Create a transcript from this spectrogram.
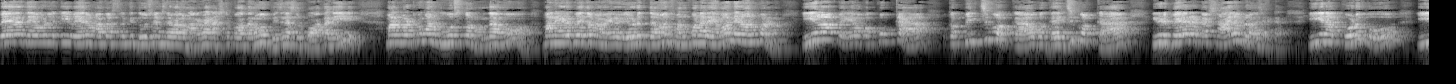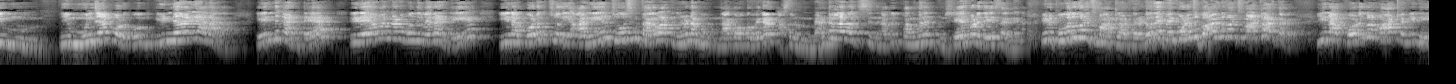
వేరే దేవుళ్ళకి వేరే మతస్థులకి దూషించడం వల్ల మనమే నష్టపోతాము. బిజినెస్ పోతాయి. మనం మటుకు మనం మూసుకొని ఉందాము. మన ఏడిపోయితే మనం ఏడుద్దామని అనుకున్నారేమో నేను అనుకున్నాను ఈ లోపే ఒక కుక్క ఒక పిచ్చి కుక్క ఒక గజ్జి కుక్క ఈడ పేరట శాలం రాజట. ఈయన కొడుకు ఈ ఈ ముంజా కొడుకు ఈ అనాల ఎందుకంటే ఈడేమన్నాడు ముందు వినండి ఈయన కొడుకు ఆ రీల్ చూసిన తర్వాత నాకు నాకు ఒక విన అసలు మెంటల్లో వచ్చింది నాకు కొంతమంది షేర్ కూడా చేశాను నేను. ఈడు పువ్వుల గురించి మాట్లాడతాడు రేపు ఇంకొకటి గాజుల గురించి మాట్లాడతాడు. ఈయన కొడుకుల మాటలు విని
